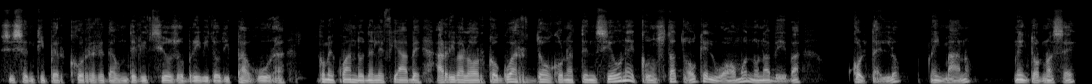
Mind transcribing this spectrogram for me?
si sentì percorrere da un delizioso brivido di paura, come quando nelle fiabe arriva l'orco, guardò con attenzione e constatò che l'uomo non aveva coltello né in mano né intorno a sé,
